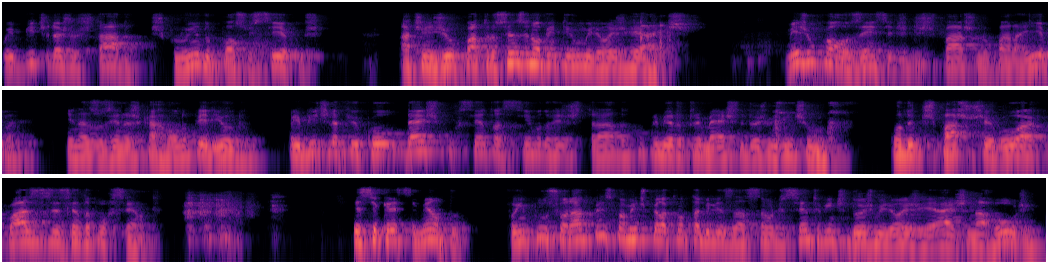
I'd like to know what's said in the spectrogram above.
o EBITDA ajustado, excluindo poços secos, atingiu 491 milhões de reais. Mesmo com a ausência de despacho no Paraíba e nas usinas de carvão no período, o EBITDA ficou 10% acima do registrado no primeiro trimestre de 2021, quando o despacho chegou a quase 60%. Esse crescimento foi impulsionado principalmente pela contabilização de 122 milhões de reais na holding,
